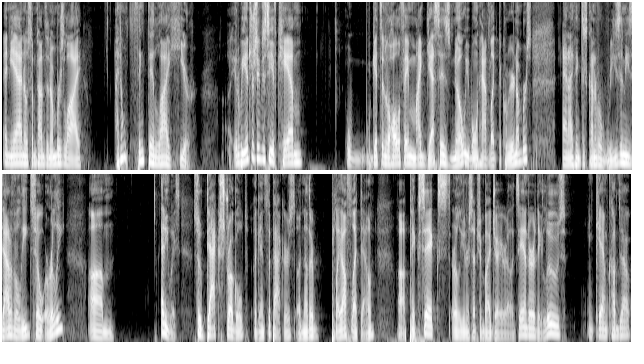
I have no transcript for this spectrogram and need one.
And yeah, I know sometimes the numbers lie. I don't think they lie here. It'll be interesting to see if Cam gets into the Hall of Fame. My guess is no, he won't have like the career numbers. And I think there's kind of a reason he's out of the league so early. Um, anyways, so Dak struggled against the Packers, another playoff letdown. Uh, pick six, early interception by Jaire Alexander. They lose, and Cam comes out.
